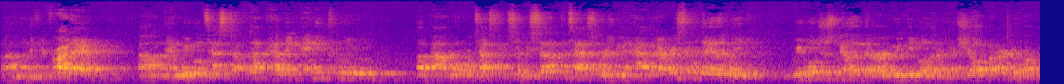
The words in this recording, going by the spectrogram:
uh, Monday through Friday, um, and we will test up without having any clue about what we're testing. So we set up the test where we're going to have every single day of the week. We will just know that there are going to be people that are going to show up at our door,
